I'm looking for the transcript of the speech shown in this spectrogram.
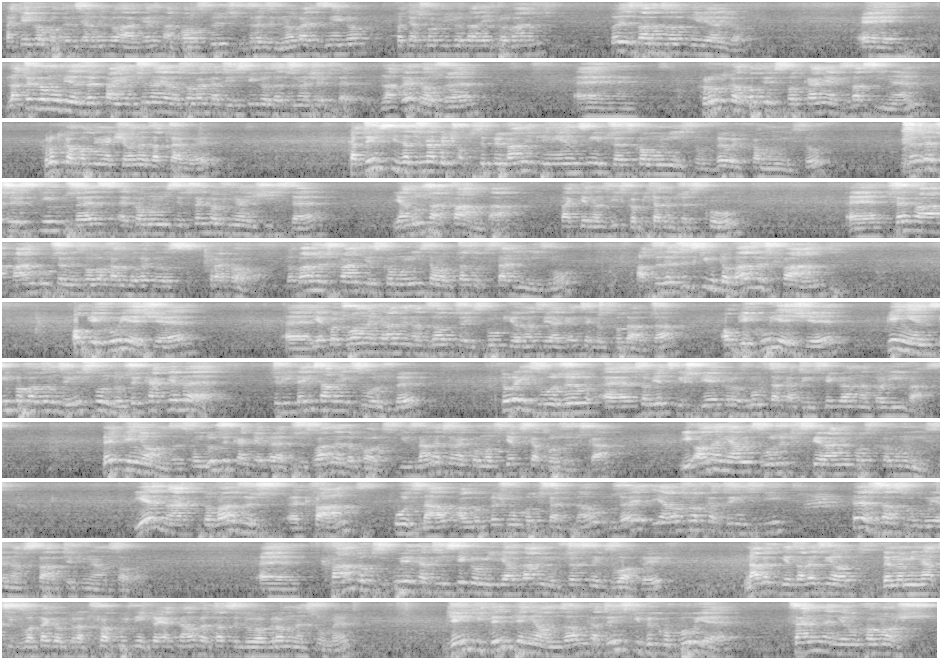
takiego potencjalnego agenta pozbyć, zrezygnować z niego, chociaż mogli go dalej prowadzić. To jest bardzo niewiarygodne. E, Dlaczego mówię, że pajęczyna Jarosława Kaczyńskiego zaczyna się wtedy? Dlatego, że e, krótko po tych spotkaniach z Wasinem, krótko po tym jak się one zaczęły, Kaczyński zaczyna być obsypywany pieniędzmi przez komunistów, byłych komunistów, przede wszystkim przez komunistycznego finansistę Janusza Kwanta, takie nazwisko pisane przez Q, e, szefa Banku Przemysłowo-Handlowego z Krakowa. Towarzysz Chwant jest komunistą od czasów stalinizmu, a przede wszystkim towarzysz Chwant opiekuje się jako członek Rady Nadzorczej spółki o nazwie Agencja Gospodarcza, opiekuje się pieniędzmi pochodzącymi z funduszy KGB, czyli tej samej służby, w której służył e, sowiecki szpieg, rozmówca Kaczyńskiego Anatolij Was. Te pieniądze z funduszy KGB przysłane do Polski znane są jako moskiewska pożyczka i one miały służyć wspieraniu postkomunistów. Jednak towarzysz e, Kwant uznał, albo ktoś mu podszepnął, że Jarosław Kaczyński też zasługuje na wsparcie finansowe. E, Kwant obsypuje Kaczyńskiego miliardami ówczesnych złotych, nawet niezależnie od denominacji złotego, która przyszła później, to jak na owe czasy były ogromne sumy. Dzięki tym pieniądzom Kaczyński wykupuje cenne nieruchomości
